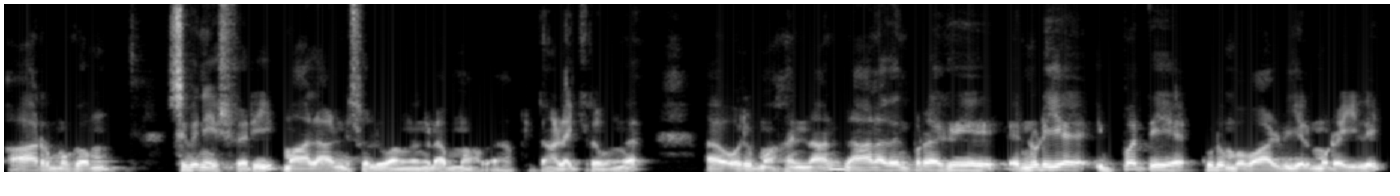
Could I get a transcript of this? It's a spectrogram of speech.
ஆறுமுகம் சிவனேஸ்வரி மாலான்னு சொல்லுவாங்க எங்களோட அம்மாவை. அப்படி அழைக்கிறவங்க. ஒரு மகன் நான். நான் அதன் பிறகு என்னுடைய இப்பத்திய குடும்ப வாழ்வியல் முறையிலே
